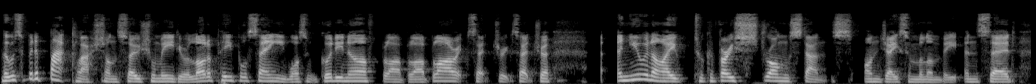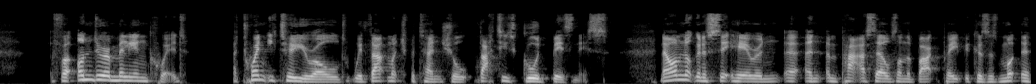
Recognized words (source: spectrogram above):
there was a bit of backlash on social media. A lot of people saying he wasn't good enough, blah, blah, blah, etc., etc. And you and I took a very strong stance on Jayson Molumby and said, for under a million quid, a 22 year old with that much potential, that is good business. Now, I'm not going to sit here and, uh, and, and pat ourselves on the back, Pete, because as mu- uh,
